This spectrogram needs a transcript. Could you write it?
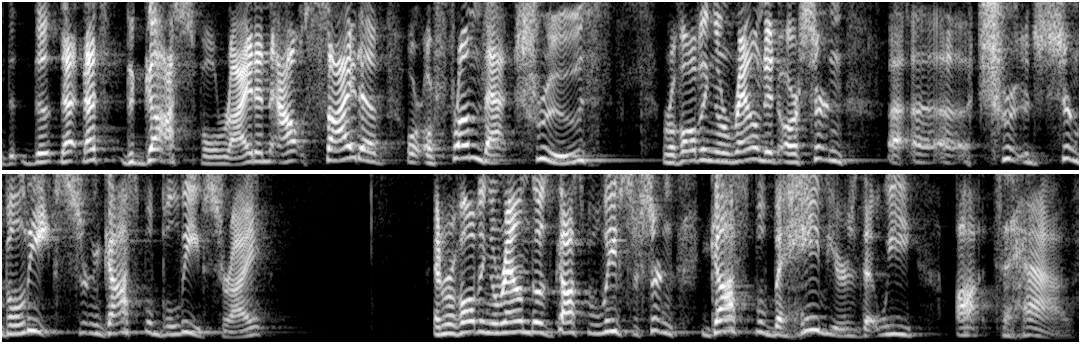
The, the, that, that's the gospel, right? And outside of or, or, from that truth, revolving around it are certain, uh, uh, uh tr- certain beliefs, certain gospel beliefs, right? And revolving around those gospel beliefs are certain gospel behaviors that we ought to have.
